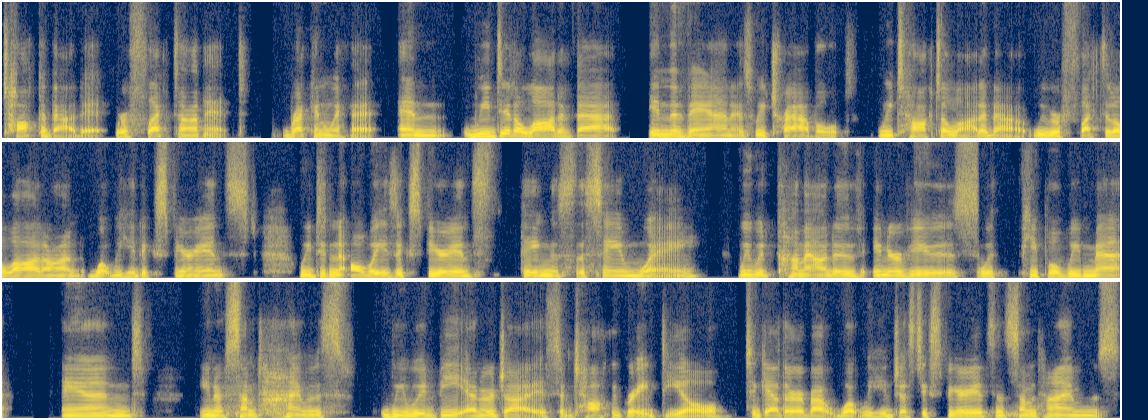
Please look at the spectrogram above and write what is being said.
talk about it, reflect on it, reckon with it. And we did a lot of that in the van as we traveled. We talked a lot about, we reflected a lot on what we had experienced. We didn't always experience things the same way. We would come out of interviews with people we met and you know sometimes we would be energized and talk a great deal together about what we had just experienced and sometimes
